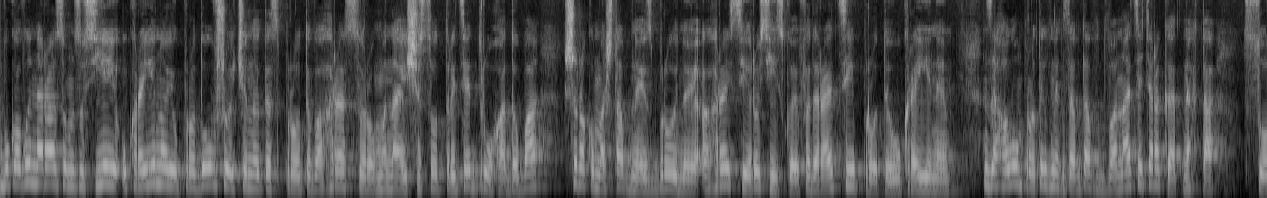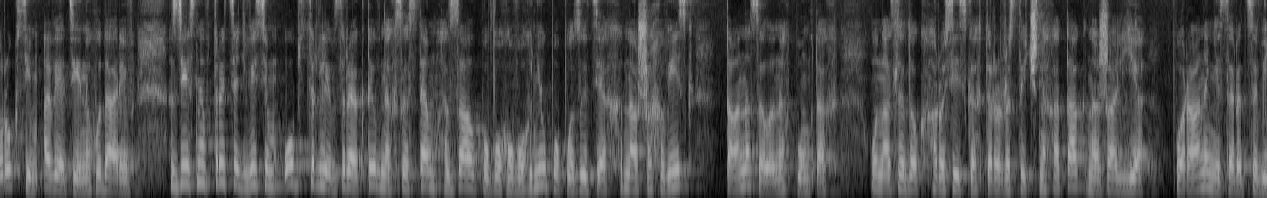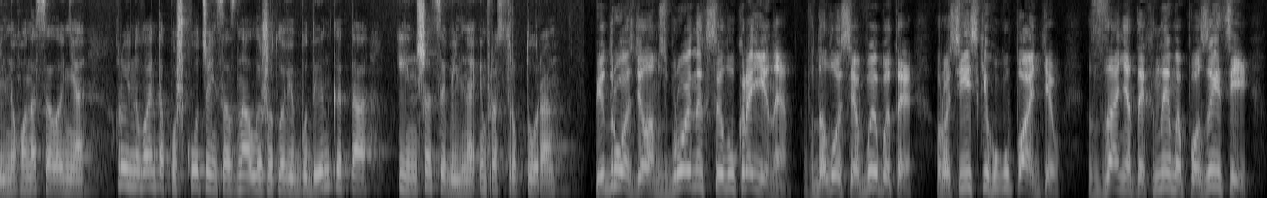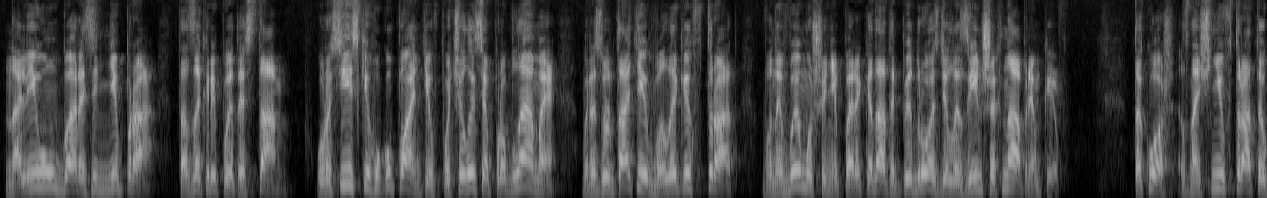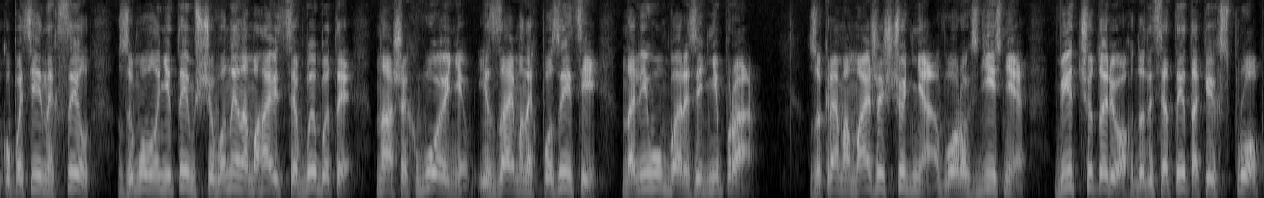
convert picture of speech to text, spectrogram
Буковина разом з усією Україною продовжує чинити спротив агресору. Минає 632-га доба широкомасштабної збройної агресії Російської Федерації проти України. Загалом противник завдав 12 ракетних та 47 авіаційних ударів. Здійснив 38 обстрілів з реактивних систем залпового вогню по позиціях наших військ та населених пунктах. Унаслідок російських терористичних атак, на жаль, є поранені серед цивільного населення. Руйнувань та пошкоджень зазнали житлові будинки та інша цивільна інфраструктура. Підрозділам збройних сил України вдалося вибити російських окупантів зайнятих ними позицій на лівому березі Дніпра та закріпитись там. У російських окупантів почалися проблеми в результаті великих втрат. Вони вимушені перекидати підрозділи з інших напрямків. Також значні втрати окупаційних сил зумовлені тим, що вони намагаються вибити наших воїнів із займаних позицій на лівому березі Дніпра. Зокрема, майже щодня ворог здійснює від 4 до 10 таких спроб.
